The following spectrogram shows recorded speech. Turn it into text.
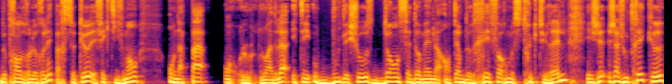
de prendre le relais parce que, effectivement, on n'a pas loin de là, été au bout des choses dans ces domaines-là en termes de réformes structurelles. Et j'ajouterais que euh,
